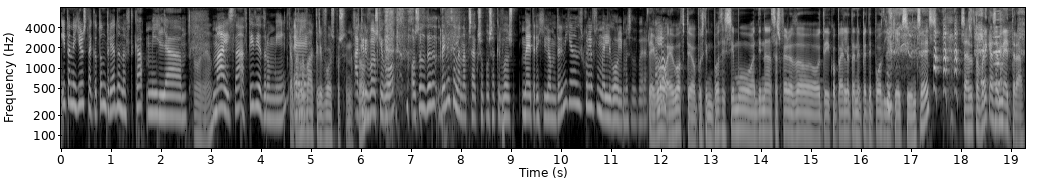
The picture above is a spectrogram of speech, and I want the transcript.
ήταν γύρω στα 130 ναυτικά μίλια. Ωραία. Μάλιστα αυτή η διαδρομή... Κατάλαβα ακριβώς πώς είναι αυτό. Ακριβώς κι εγώ. Ωστόσο δεν, δεν ήθελα να ψάξω πώς ακριβώς μέτρα χιλιόμετρα είναι για να δυσκολευτούμε λίγο όλοι μας εδώ πέρα. Εγώ, Καλό; εγώ φταίω που στην υπόθεσή μου αντί να σας φέρω εδώ ότι η κοπέλα ήταν πέντε πόδια και έξι ίντσες, σας το βρήκα σε μέτρα.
